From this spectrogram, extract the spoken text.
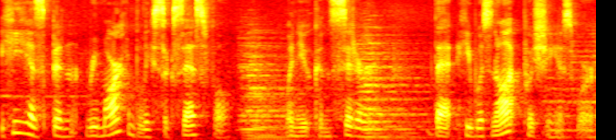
he has been remarkably successful when you consider that he was not pushing his work.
